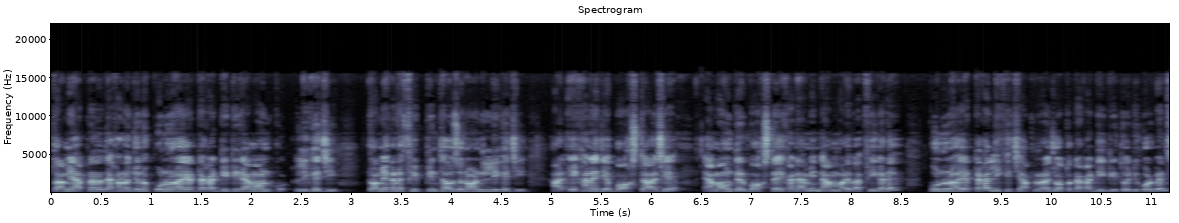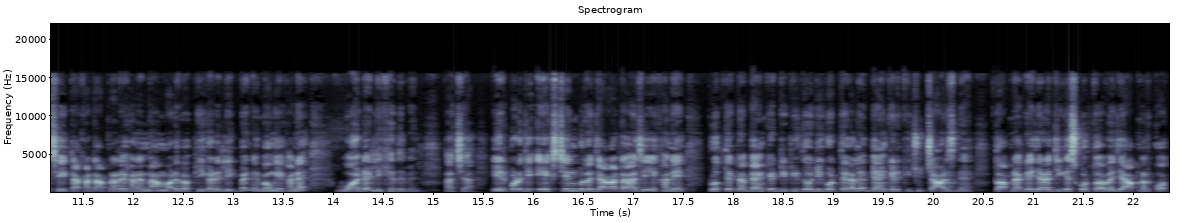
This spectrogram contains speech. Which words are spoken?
তো আমি আপনাদের দেখানোর জন্য পনেরো হাজার টাকা ডিটির অ্যামাউন্ট লিখেছি। তো আমি এখানে ফিফটিন থাউজেন্ড অনলি লিখেছি। আর এখানে যে বক্সটা আছে অ্যামাউন্টের বক্সটা এখানে আমি নাম্বারে বা ফিগারে পনেরো হাজার টাকা লিখেছি। আপনারা যত টাকা ডিডি তৈরি করবেন, সেই টাকাটা আপনারা এখানে নাম্বারে বা ফিগারে লিখবেন এবং এখানে ওয়ার্ডে লিখে দেবেন। আচ্ছা এরপরে যে এক্সচেঞ্জ বলে জায়গাটা আছে, এখানে প্রত্যেকটা ব্যাংকের ডিডি তৈরি করতে গেলে ব্যাংকের কিছু চার্জ নেয়। তো আপনাকে যারা জিজ্ঞেস করতে হবে যে, আপনার কত,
